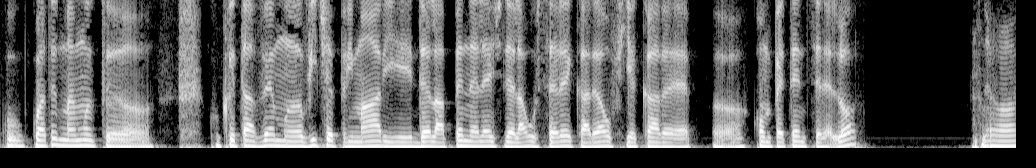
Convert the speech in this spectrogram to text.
cu, cu atât mai mult uh, cu cât avem uh, viceprimarii de la PNL și de la USR care au fiecare uh, competențele lor. Uh,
